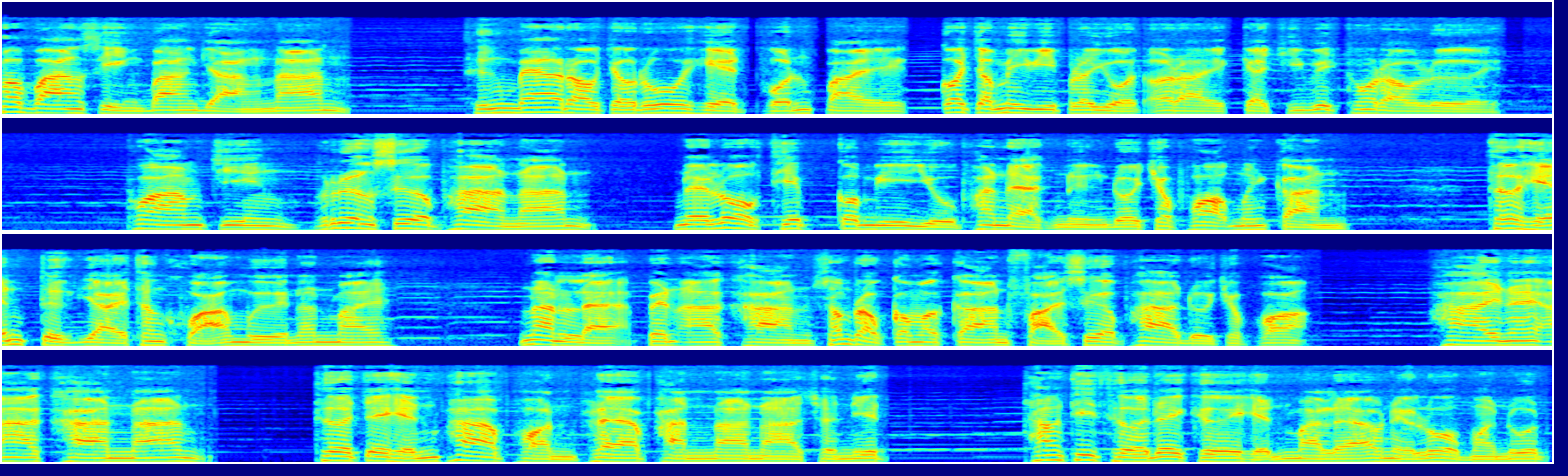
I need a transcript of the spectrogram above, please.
ราะบางสิ่งบางอย่างนั้น ถึงแม้เราจะรู้เหตุผลไป ก็จะไม่มีประโยชน์อะไรแก่ชีวิตของเราเลย ความจริงเรื่องเสื้อผ้านั้น ในโลกทิพย์ก็มีอยู่แผนกหนึ่งโดยเฉพาะเหมือนกัน เธอเห็นตึกใหญ่ทางขวามือนั้นไหม นั่นแหละเป็นอาคารสำหรับกรรมการฝ่ายเสื้อผ้าโดยเฉพาะ ภายในอาคารนั้น เธอจะเห็นผ้าผ่อนแพรพันนานาชนิด ทั้งที่เธอได้เคยเห็นมาแล้วในโลกมนุษย์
